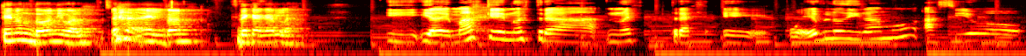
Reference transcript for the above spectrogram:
Tiene un don igual, el don de cagarla. Y, y además que nuestra, nuestra eh, pueblo, digamos, ha sido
